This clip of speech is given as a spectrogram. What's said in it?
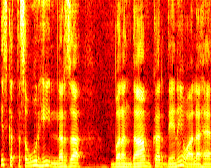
اس کا تصور ہی لرزہ برندام کر دینے والا ہے۔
